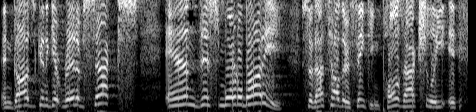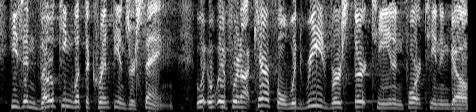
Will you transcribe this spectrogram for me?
and God's going to get rid of sex and this mortal body. So that's how they're thinking. Paul's actually, he's invoking what the Corinthians are saying. If we're not careful, we'd read verse 13 and 14 and go,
